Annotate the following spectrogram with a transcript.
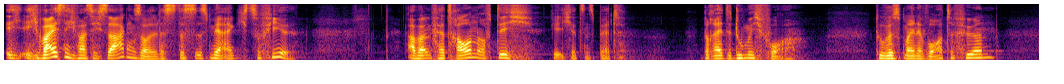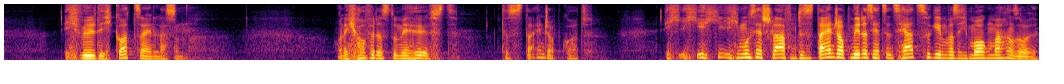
ich, ich weiß nicht, was ich sagen soll. Das, das ist mir eigentlich zu viel. Aber im Vertrauen auf dich gehe ich jetzt ins Bett. Bereite du mich vor. Du wirst meine Worte führen. Ich will dich Gott sein lassen. Und ich hoffe, dass du mir hilfst. Das ist dein Job, Gott ich, ich, ich, ich muss jetzt schlafen. Das ist dein Job, mir das jetzt ins Herz zu geben, was ich morgen machen soll.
